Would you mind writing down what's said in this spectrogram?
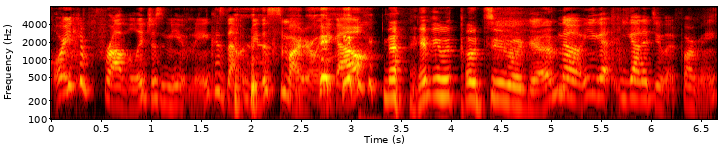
Or you could probably just mute me because that would be the smarter way to go. No, hit me with Potu again. No, you got you got to do it for me.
